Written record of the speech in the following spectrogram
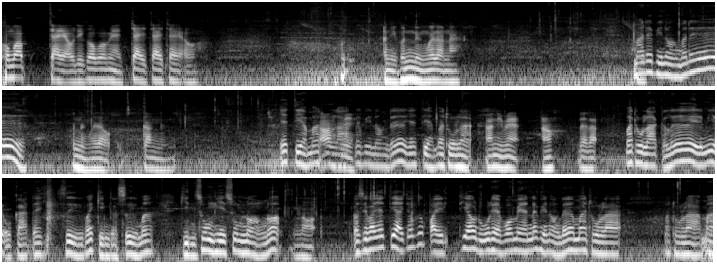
ผมว่าใจเอาดีก็ว่าแม่ใจใจใจเอาอั นนี้เพิ่นหนึ่งไว้แล้วนะ มาได้อพี่น้องมาเด้อเพิ่นหนึ่งไว้แล้วกั้งหนึ่ง ยายเตี๋ยมาธุระอะนี่นะพี่น้องเด้อยายเตี๋ยมาธุระอันนี้แม่ เอาได้ละ มาธุระกันเลย มีโอกาสได้ซื้อมากินกับซื้อมากินซุ่มพี่ซุ่มน้องเนาะเนาะก็สิว่ายายเตี๋ยเจ้าคือไปเที่ยวดูแท้พ่อแม่นนะพี่น้องเด้อมาธุระมาธุระมา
